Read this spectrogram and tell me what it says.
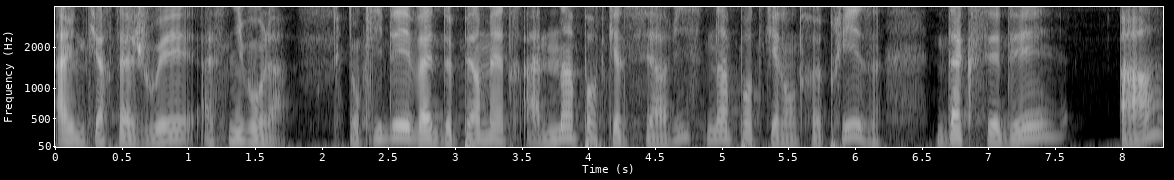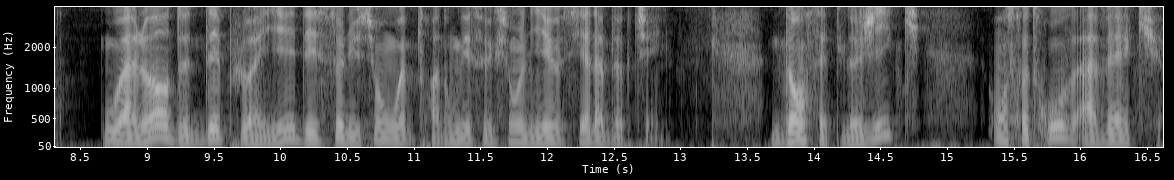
a une carte à jouer à ce niveau-là. Donc l'idée va être de permettre à n'importe quel service, n'importe quelle entreprise d'accéder à ou alors de déployer des solutions Web3, donc des solutions liées aussi à la blockchain. Dans cette logique, on se retrouve avec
